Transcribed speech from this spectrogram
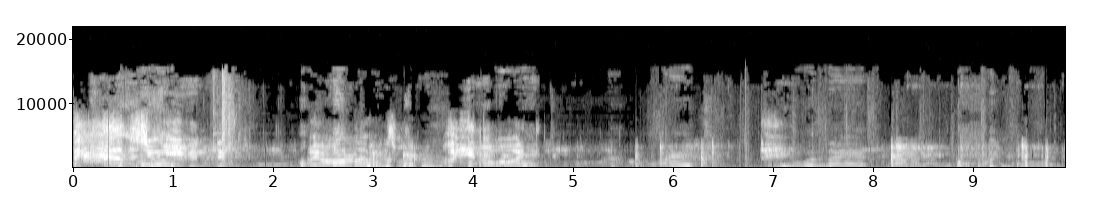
How did you even do? Wait, hold on, I don't know this one. Wait, what? What was that? Oh my god.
